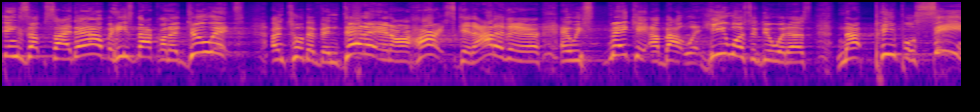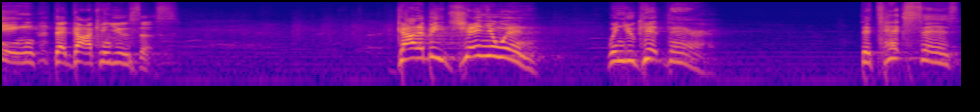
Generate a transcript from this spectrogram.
things upside down, but He's not gonna do it until the vendetta in our hearts get out of there and we make it about what He wants to do with us, not people seeing that God can use us. Gotta be genuine when you get there. The text says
